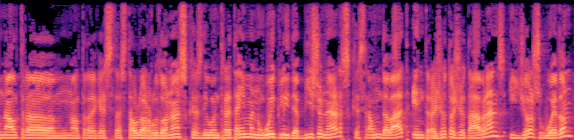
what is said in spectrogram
un altre, una altra d'aquestes taules rodones que es diu Entertainment Weekly de Visionaries, que serà un debat entre JJ Abrams i Josh Whedon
